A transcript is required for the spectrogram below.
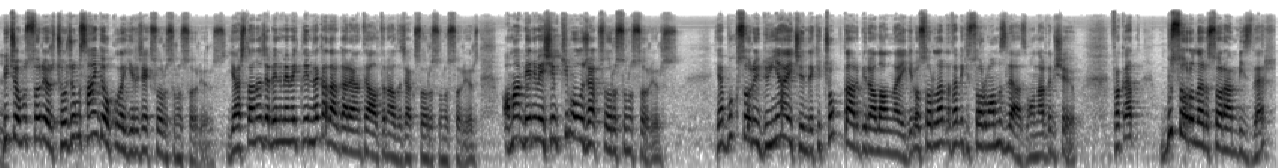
Birçoğumuz soruyoruz. Çocuğumuz hangi okula girecek sorusunu soruyoruz. Yaşlanınca benim emekliliğim ne kadar garanti altına alacak sorusunu soruyoruz. Aman benim eşim kim olacak sorusunu soruyoruz. Ya bu soruyu dünya içindeki çok dar bir alanla ilgili o soruları da tabii ki sormamız lazım. Onlarda bir şey yok. Fakat bu soruları soran bizler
